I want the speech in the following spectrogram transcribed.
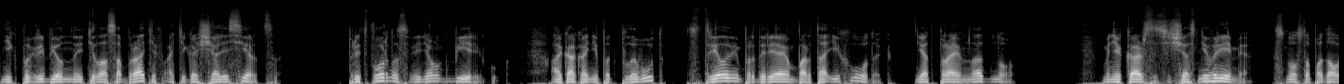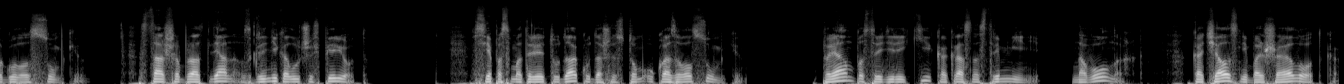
Ник погребенные тела собратьев отягощали сердце. Притворно сведем к берегу, а как они подплывут, стрелами продыряем борта их лодок и отправим на дно. «Мне кажется, сейчас не время», — сносно подал голос Сумкин. «Старший брат Лян, взгляни-ка лучше вперед». Все посмотрели туда, куда шестом указывал Сумкин. Прямо посреди реки, как раз на стремнении, на волнах, качалась небольшая лодка.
